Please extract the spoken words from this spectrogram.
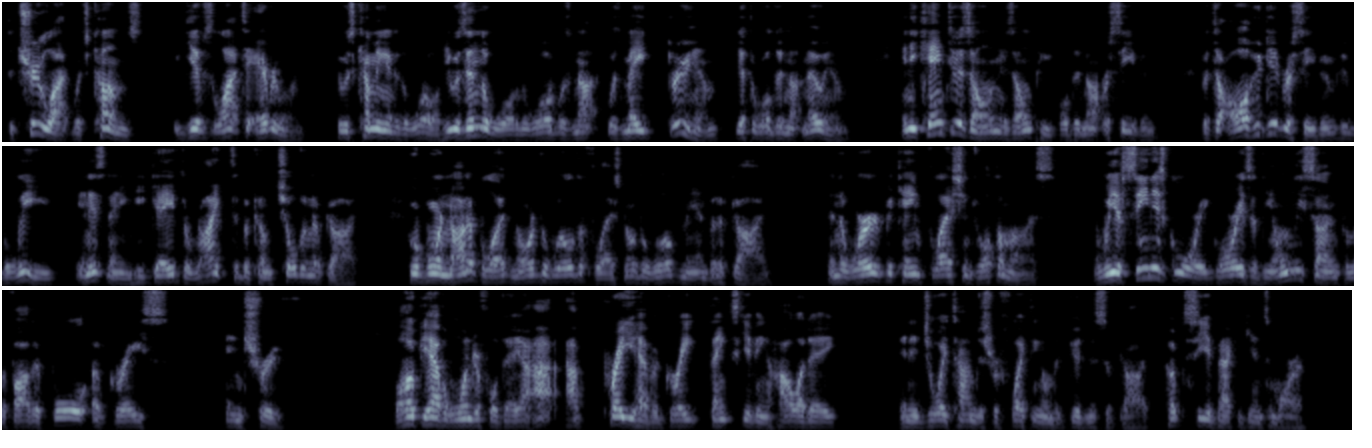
The true light which comes, gives light to everyone who is coming into the world. He was in the world, and the world was not was made through him, yet the world did not know him. And he came to his own, his own people did not receive him. But to all who did receive him, who believed in his name, he gave the right to become children of God, who were born not of blood, nor of the will of the flesh, nor of the will of man, but of God. And the Word became flesh and dwelt among us. And we have seen his glory, glories of the only Son from the Father, full of grace and truth. Well, I hope you have a wonderful day. I, I pray you have a great Thanksgiving holiday and enjoy time just reflecting on the goodness of God. Hope to see you back again tomorrow.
